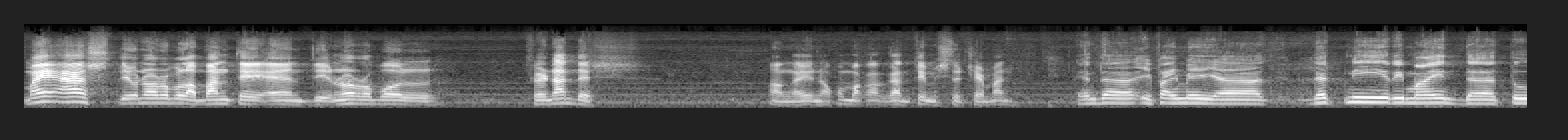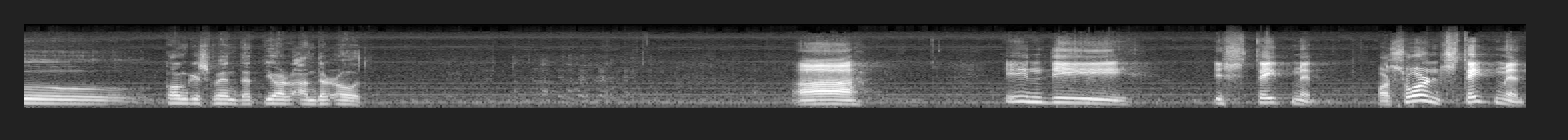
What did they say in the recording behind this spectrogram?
may I ask the Honorable Abante and the Honorable Fernandez? Ah, ngayon ako makaganti, Mr. Chairman. And uh, if I may, uh, let me remind the two congressmen that you are under oath. Uh, in the statement or sworn statement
